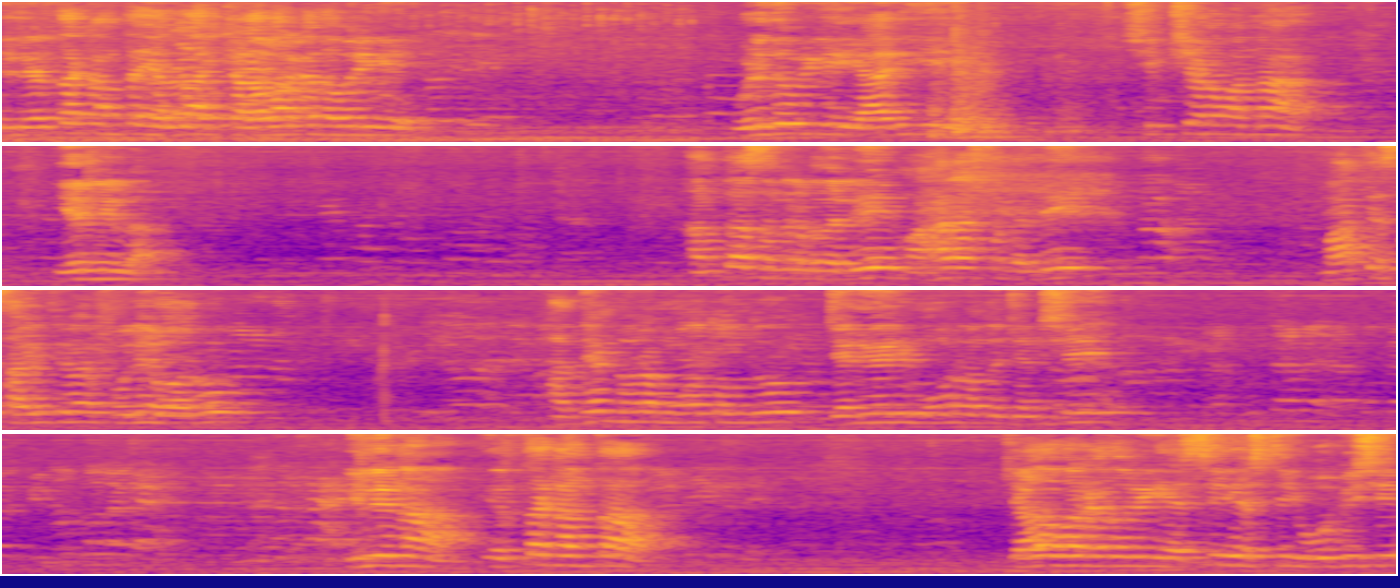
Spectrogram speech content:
ಇಲ್ಲಿರ್ತಕ್ಕಂಥ ಎಲ್ಲ ಕೆಳವರ್ಗದವರಿಗೆ, ಉಳಿದವರಿಗೆ ಯಾರಿಗೆ ಶಿಕ್ಷಣವನ್ನ ಇರಲಿಲ್ಲ. ಅಂತ ಸಂದರ್ಭದಲ್ಲಿ ಮಹಾರಾಷ್ಟ್ರದಲ್ಲಿ ಮಾತೆ ಸಾವಿತ್ರಿಬಾಯಿ ಫುಲೆ ಅವರು ಹದಿನೆಂಟುನೂರ ಮೂವತ್ತೊಂದು ಜನವರಿ ಮೂರರಂದು ಜನಿಸಿ, ಇಲ್ಲಿನ ಇರ್ತಕ್ಕಂಥ ಕೆಳವರ್ಗದವರಿಗೆ S C, S T O B C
